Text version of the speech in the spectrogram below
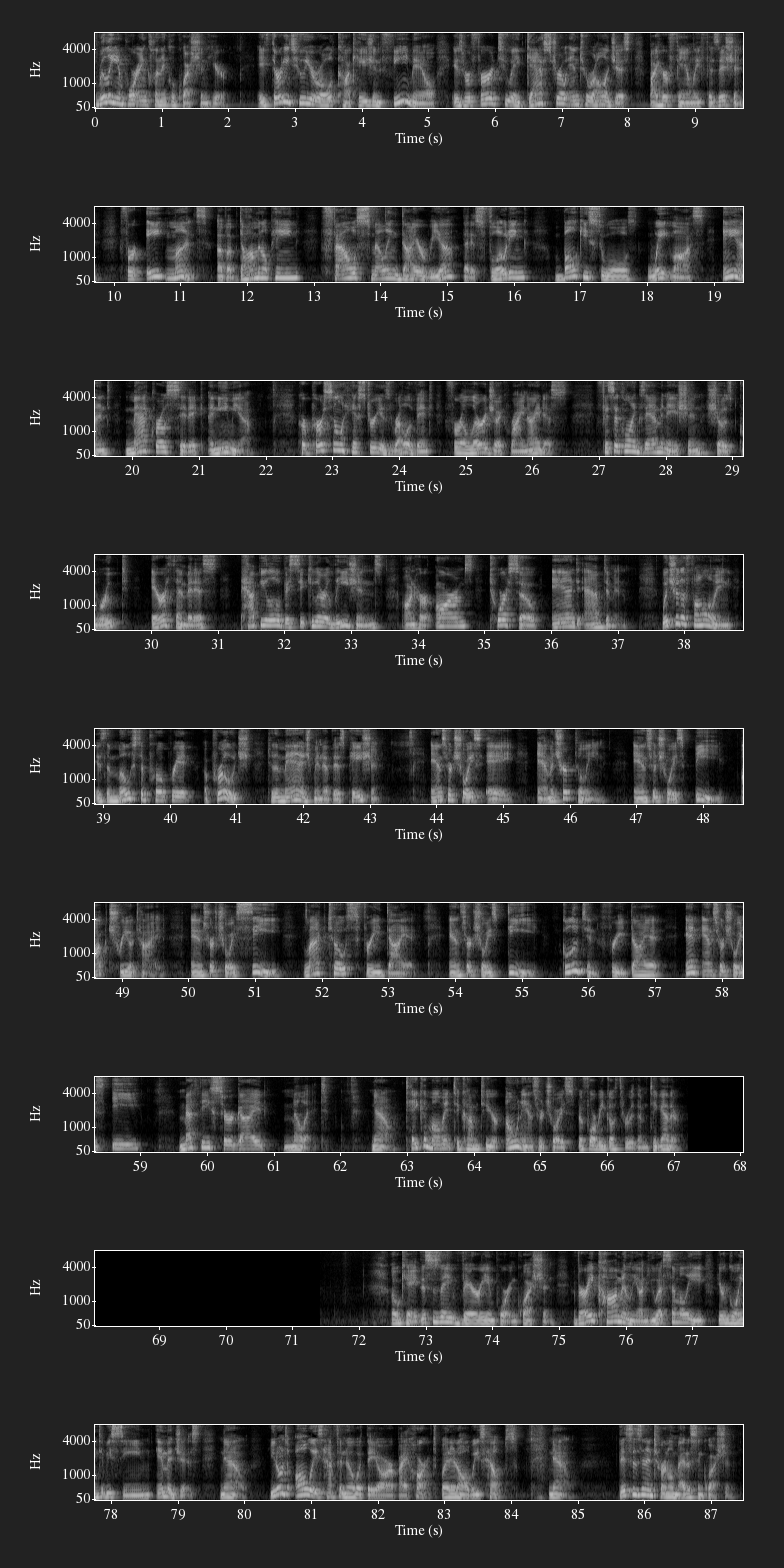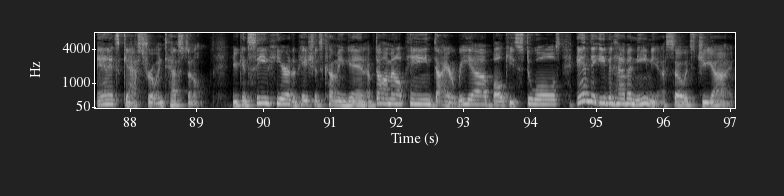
Really important clinical question here. A 32 year old Caucasian female is referred to a gastroenterologist by her family physician for eight months of abdominal pain, foul smelling diarrhea that is floating, bulky stools, weight loss, and macrocytic anemia. Her personal history is relevant for allergic rhinitis. Physical examination shows grouped erythematous papulovesicular lesions on her arms, torso, and abdomen. Which of the following is the most appropriate approach to the management of this patient? Answer choice A, amitriptyline. Answer choice B, octreotide. Answer choice C, lactose free diet. Answer choice D, gluten free diet. And answer choice E, methysergide maleate. Now, take a moment to come to your own answer choice before we go through them together. Okay, this is a very important question. Very commonly on USMLE, you're going to be seeing images. Now, you don't always have to know what they are by heart, but it always helps. Now, this is an internal medicine question, and it's gastrointestinal. You can see here the patient's coming in abdominal pain, diarrhea, bulky stools, and they even have anemia, so it's GI.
